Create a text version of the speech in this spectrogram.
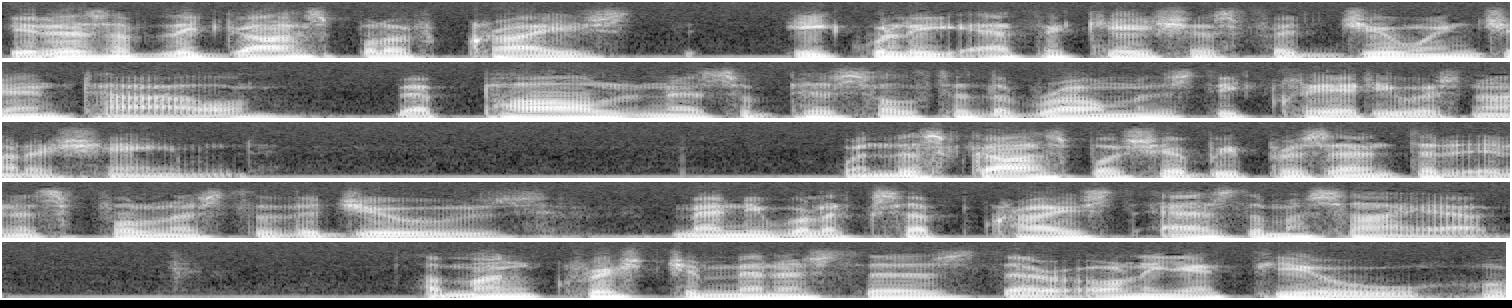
It is of the gospel of Christ, equally efficacious for Jew and Gentile, that Paul in his epistle to the Romans declared he was not ashamed. When this gospel shall be presented in its fullness to the Jews, many will accept Christ as the Messiah. Among Christian ministers there are only a few who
